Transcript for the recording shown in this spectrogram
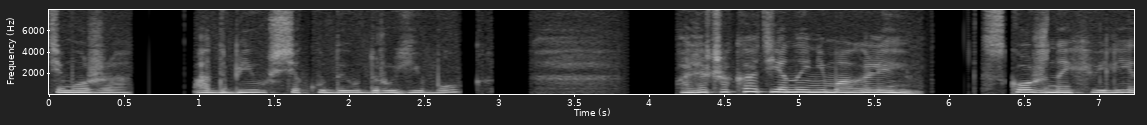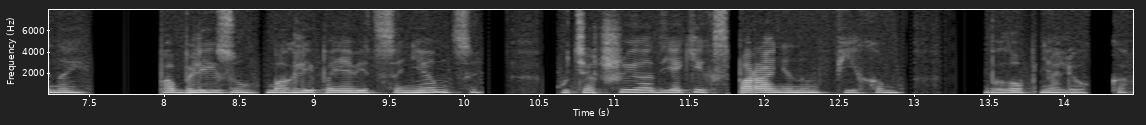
Ці можа адбіўся куды ў другі бок? Але чакаць яны не маглі. З кожнай хвілінай паблізу маглі паявіцца немцы уцячы ад якіх з параненым фіхам. Было б нялёгка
